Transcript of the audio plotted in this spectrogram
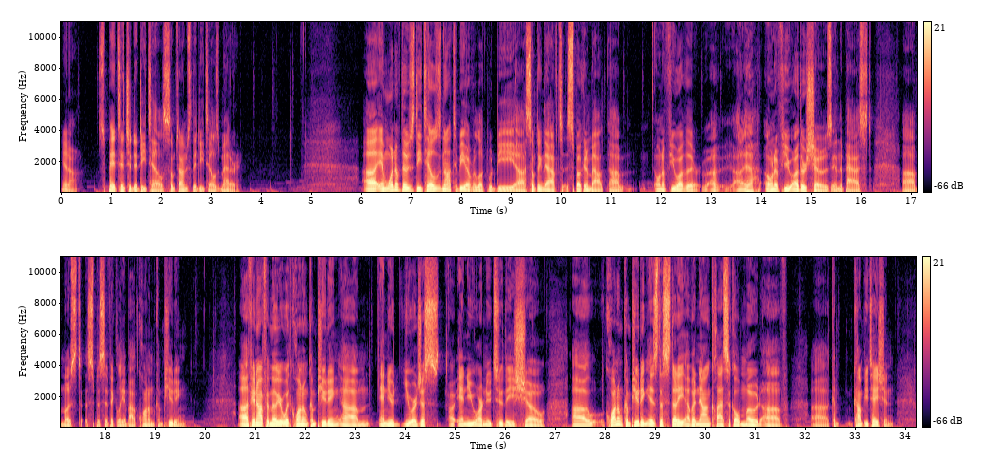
You know. So pay attention to details. Sometimes the details matter. Uh, and one of those details not to be overlooked would be uh, something that I've t- spoken about uh, on a few other uh, uh, on a few other shows in the past, uh, most specifically about quantum computing. if you're not familiar with quantum computing um, and you you are just and you are new to the show, uh, quantum computing is the study of a non classical mode of uh, com- computation,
